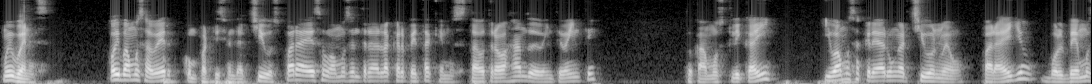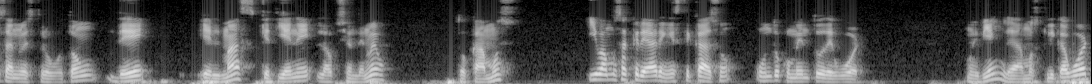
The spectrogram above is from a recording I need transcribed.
Muy buenas. Hoy vamos a ver compartición de archivos. Para eso vamos a entrar a la carpeta que hemos estado trabajando de 2020. Tocamos clic ahí y vamos a crear un archivo nuevo. Para ello volvemos a nuestro botón de el más que tiene la opción de nuevo. Tocamos y vamos a crear en este caso un documento de Word. Muy bien, le damos clic a Word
